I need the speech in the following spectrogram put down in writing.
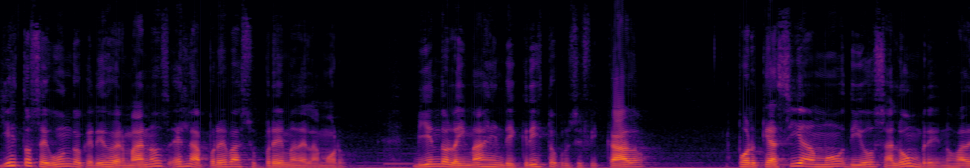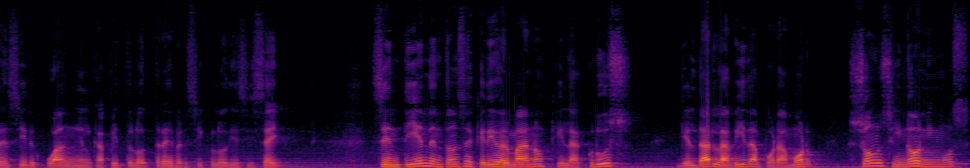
Y esto segundo, queridos hermanos, es la prueba suprema del amor, viendo la imagen de Cristo crucificado, porque así amó Dios al hombre, nos va a decir Juan en el capítulo 3, versículo 16. Se entiende entonces, queridos hermanos, que la cruz y el dar la vida por amor son sinónimos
